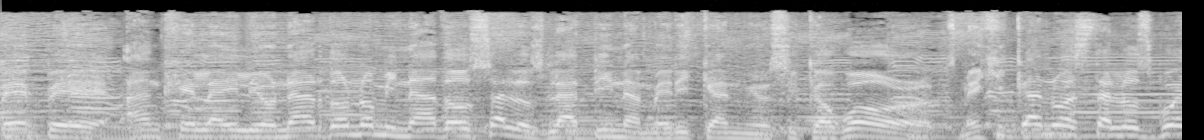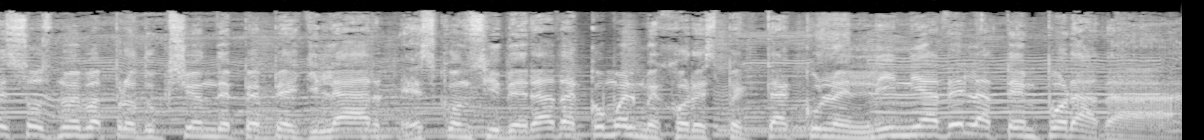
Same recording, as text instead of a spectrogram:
Pepe, Ángela y Leonardo nominados a los Latin American Music Awards. Mexicano hasta los huesos, nueva producción de Pepe Aguilar es considerada como el mejor espectáculo en línea de la temporada.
